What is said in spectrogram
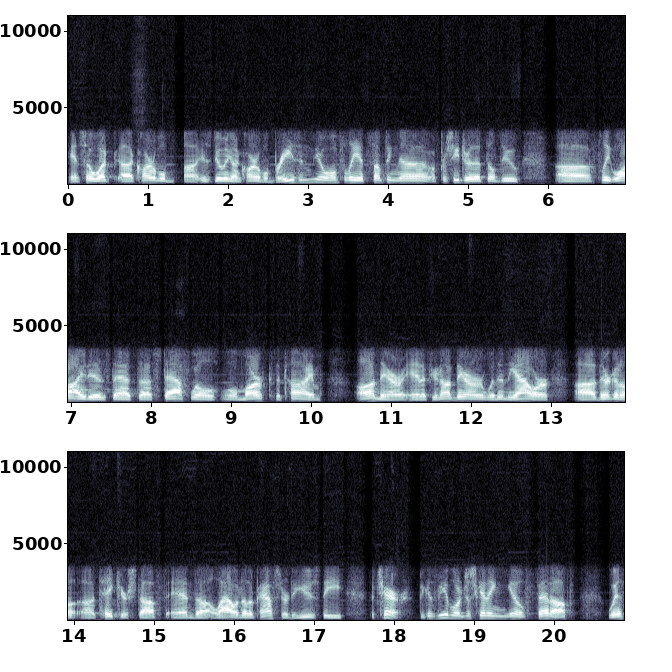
and so what uh, Carnival uh, is doing on Carnival Breeze, and you know, hopefully it's something uh, a procedure that they'll do uh, fleet wide is that uh, staff will will mark the time on there, and if you're not there within the hour, uh, they're going to uh, take your stuff and uh, allow another passenger to use the the chair because people are just getting you know fed up with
